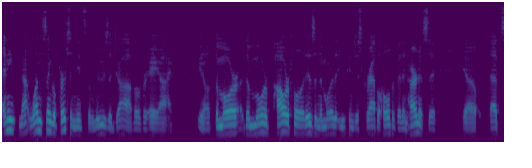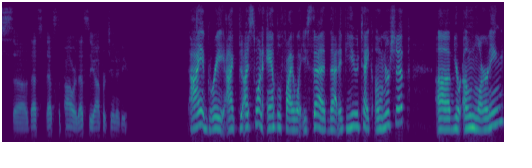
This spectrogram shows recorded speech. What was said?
any, not one single person needs to lose a job over AI. You know, the more the more powerful it is, and the more that you can just grab a hold of it and harness it, you know, that's uh, that's that's the power. That's the opportunity. I agree. I, I just want to amplify what you said that if you take ownership of your own learning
